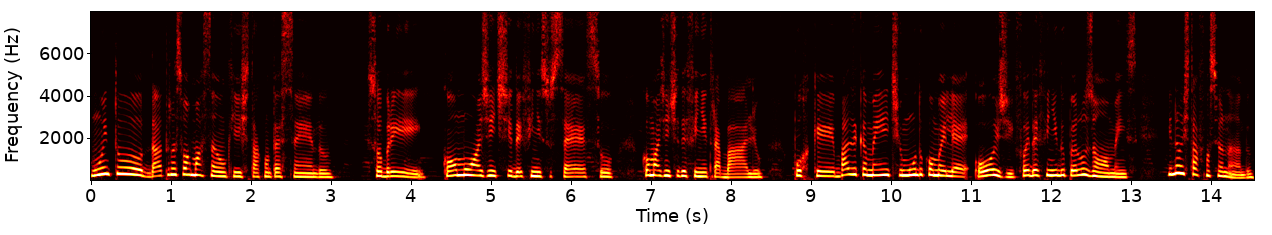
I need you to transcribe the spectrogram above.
muito da transformação que está acontecendo, sobre como a gente define sucesso, como a gente define trabalho, porque basicamente o mundo como ele é hoje foi definido pelos homens e não está funcionando.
